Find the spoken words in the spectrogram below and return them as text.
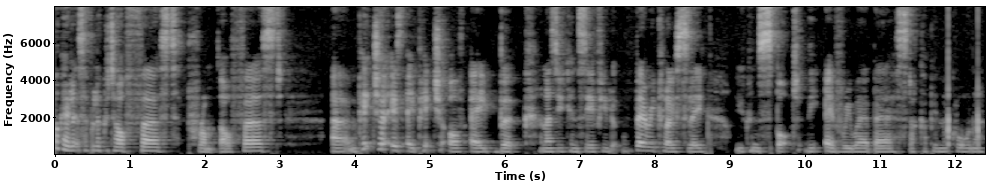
Okay, let's have a look at our first prompt. Our first um, picture is a picture of a book. And as you can see, if you look very closely, you can spot the Everywhere Bear stuck up in the corner,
